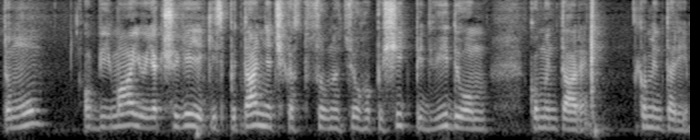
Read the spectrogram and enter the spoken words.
Тому обіймаю, якщо є якісь питання стосовно цього, пишіть під відео коментарі. коментарі.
